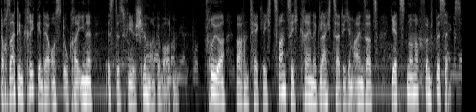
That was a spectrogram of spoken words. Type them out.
Doch seit dem Krieg in der Ostukraine ist es viel schlimmer geworden. Früher waren täglich 20 Kräne gleichzeitig im Einsatz, jetzt nur noch fünf bis sechs.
